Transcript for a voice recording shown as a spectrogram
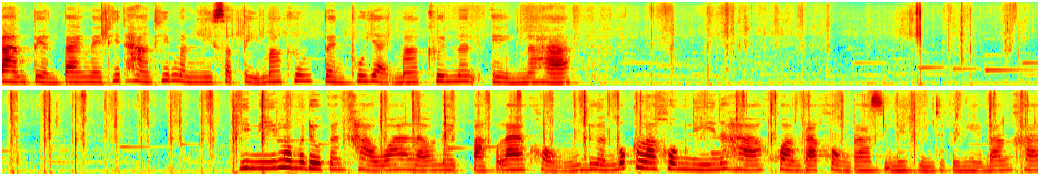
การเปลี่ยนแปลงในทิศทางที่มันมีสติมากขึ้นเป็นผู้ใหญ่มากขึ้นนั่นเองนะคะ ทีนี้เรามาดูกันค่ะว่าแล้วในปักแรกของเดือนมกราคมนี้นะคะ ความรักของราศีเมถุนจะเป็นยังไงบ้างคะ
